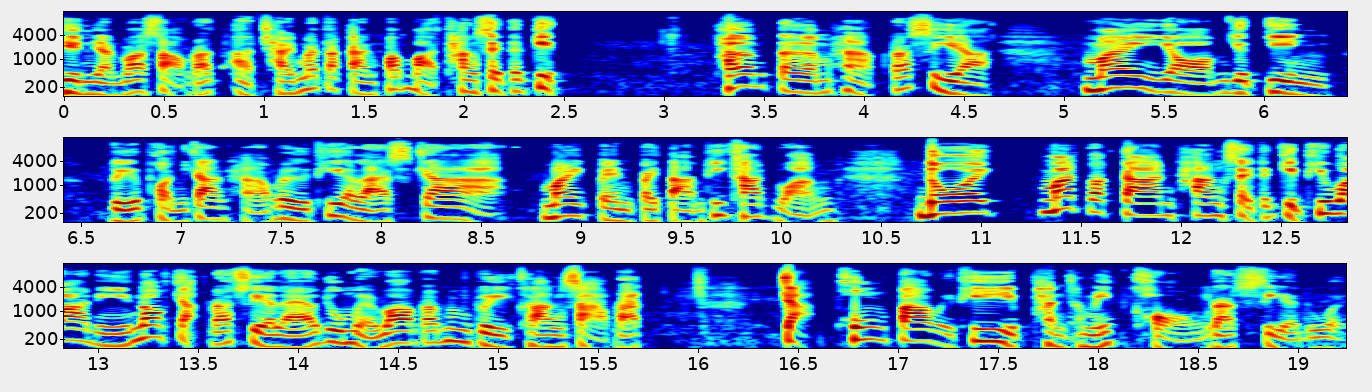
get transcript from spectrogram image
ยืนยันว่าสหรัฐอาจใช้มาตรการคว่ำบาตรทางเศรษฐกิจ เพิ่มเติมหากรัสเซียไม่ยอมหยุดยิง หรือผลการหารือที่阿拉สกาไม่เป็นไปตามที่คาดหวัง โดยมาตรการทางเศรษฐกิจที่ว่านี้นอกจากรัสเซียแล้วดูเหมือนว่ารัฐมนตรีคลังสหรัฐ จะพุ่งเป้าไปที่พันธมิตรของรัสเซียด้วย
